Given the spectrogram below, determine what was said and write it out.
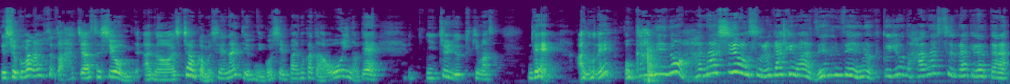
で、職場の人と鉢合わせしよう、あの、しちゃうかもしれないというふうにご心配の方が多いので、一応言ってきます。で、あのね、お金の話をするだけは全然、副業の話するだけだったら、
